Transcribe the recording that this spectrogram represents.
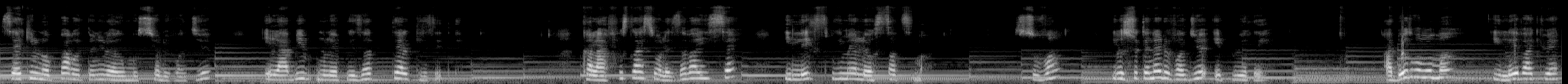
c'est qu'ils n'ont pas retenu leurs émotions devant Dieu et la Bible nous les présente tels qu'ils étaient. Quand la frustration les envahissait, ils exprimaient leurs sentiments. Souvent, ils se tenaient devant Dieu et pleuraient. À d'autres moments, ils évacuaient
